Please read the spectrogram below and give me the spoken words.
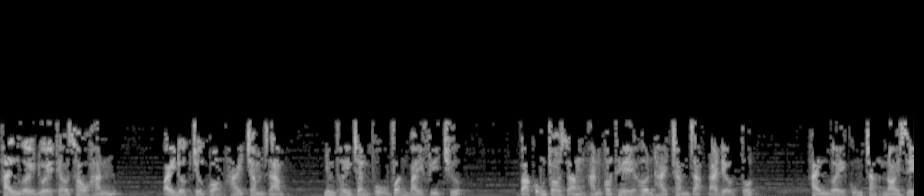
Hai người đuổi theo sau hắn, bay được chừng khoảng 200 dặm, nhưng thấy Trần Vũ vẫn bay phía trước, và cũng cho rằng hắn có thể hơn 200 dặm là điều tốt hai người cũng chẳng nói gì.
